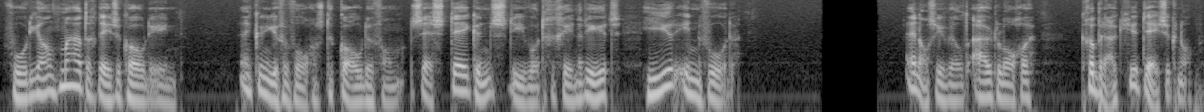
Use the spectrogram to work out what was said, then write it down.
voer je handmatig deze code in en kun je vervolgens de code van zes tekens die wordt gegenereerd hier invoeren. En als je wilt uitloggen, gebruik je deze knop.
